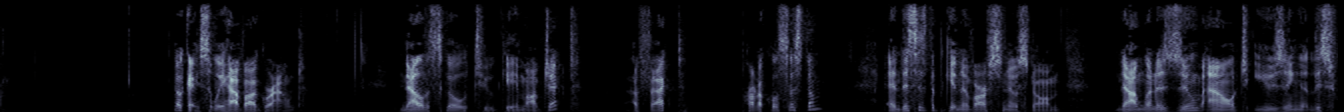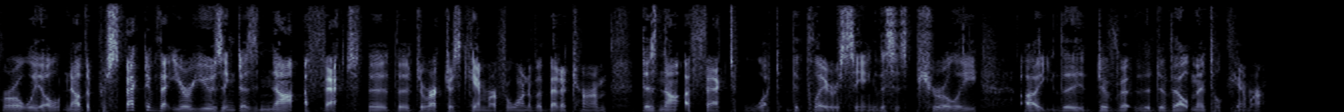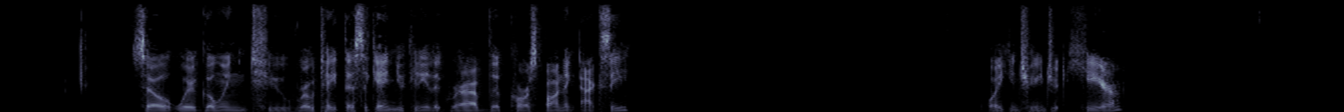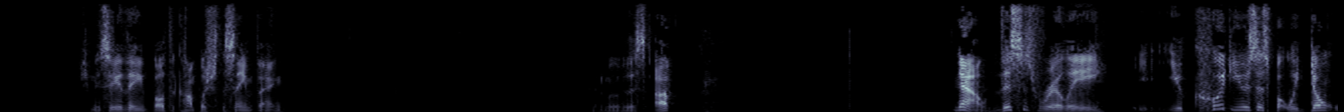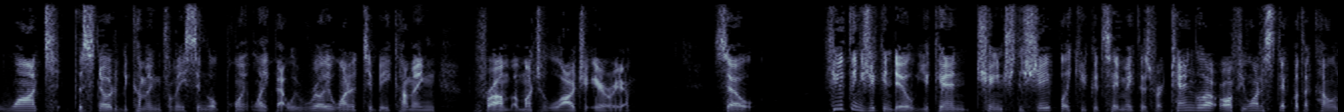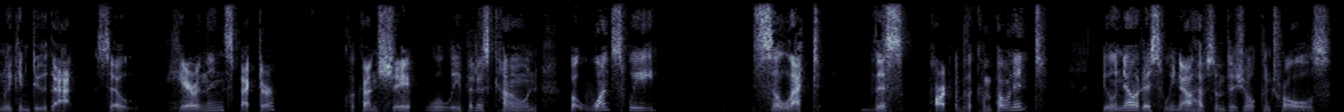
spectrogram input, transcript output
Okay, so we have our ground. Now let's go to Game Object, Effect, Particle System, and this is the beginning of our snowstorm. Now I'm going to zoom out using the scroll wheel. Now the perspective that you're using does not affect, the, the director's camera for want of a better term, does not affect what the player is seeing. This is purely uh, the, de the developmental camera. So we're going to rotate this. Again, you can either grab the corresponding axis or you can change it here. As you can see, they both accomplish the same thing. And move this up. Now, this is really you could use this, but we don't want the snow to be coming from a single point like that. We really want it to be coming from a much larger area. So a few things you can do. You can change the shape, like you could say make this rectangular, or if you want to stick with a cone, we can do that. So here in the inspector, click on shape, we'll leave it as cone, but once we select this part of the component, you'll notice we now have some visual controls.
